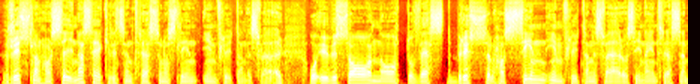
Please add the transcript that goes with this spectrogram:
Ryssland har sina säkerhetsintressen och sin inflytandesfär. Och USA, NATO, väst, Bryssel har sin inflytandesfär och sina intressen.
